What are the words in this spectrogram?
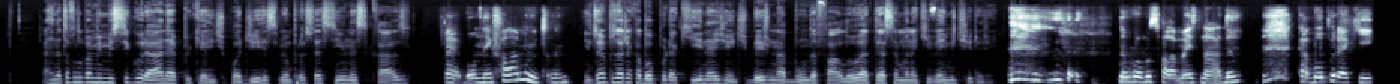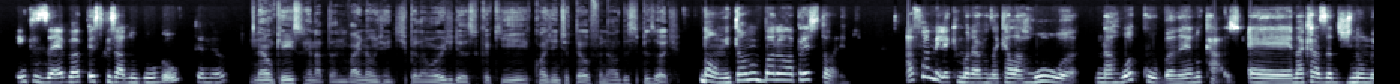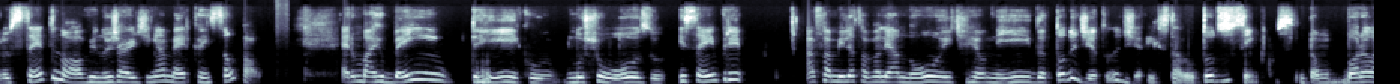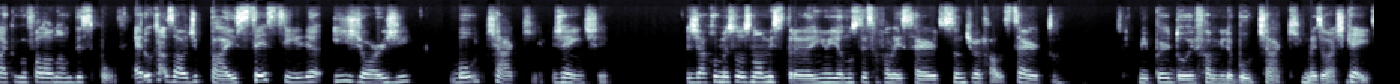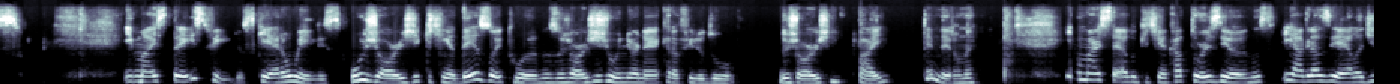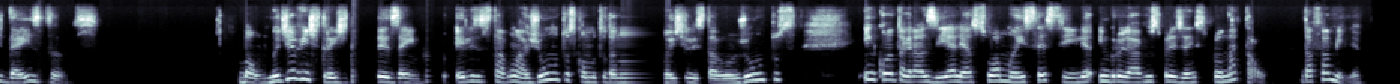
A Renata falou pra mim me segurar, né? Porque a gente pode receber um processinho nesse caso. É bom nem falar muito, né? Então o episódio acabou por aqui, né, gente? Beijo na bunda, falou. Até a semana que vem. Mentira, gente. não vamos falar mais nada. Acabou por aqui. Quem quiser, vai pesquisar no Google, entendeu? Não, que isso, Renata? Não vai não, gente. Pelo amor de Deus, fica aqui com a gente até o final desse episódio. Bom, então bora lá pra história. A família que morava naquela rua, na Rua Cuba, né, no caso, é na casa de número 109, no Jardim América, em São Paulo. Era um bairro bem rico, luxuoso, e sempre a família estava ali à noite, reunida, todo dia, todo dia. Eles estavam todos os cinco. Então, bora lá que eu vou falar o nome desse povo. Era o casal de pais Cecília e Jorge Bolchak. Gente, já começou os nomes estranhos e eu não sei se eu falei certo. Se eu não tiver falado certo, me perdoe, família Bolchak, mas eu acho que é isso e mais três filhos, que eram eles: o Jorge, que tinha 18 anos, o Jorge Júnior, né, que era filho do, do Jorge, pai, entenderam, né? E o Marcelo, que tinha 14 anos, e a Graziela, de 10 anos. Bom, no dia 23 de dezembro, eles estavam lá juntos, como toda noite eles estavam juntos, enquanto a Graziela e a sua mãe Cecília embrulhavam os presentes para o Natal da família,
